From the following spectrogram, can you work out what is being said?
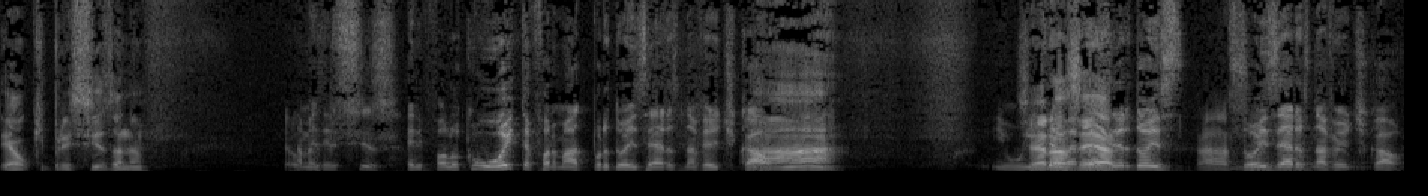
É o que precisa, né? É o Ah, mas que ele- precisa. Ele falou que o 8 é formado por dois zeros na vertical. Ah, e o zero Inter a vai zero. fazer dois, Ah, dois zeros na vertical.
